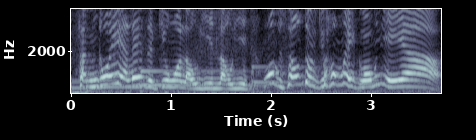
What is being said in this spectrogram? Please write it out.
神嗰一日咧就叫我留言留言，我唔想對住空氣講嘢啊！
